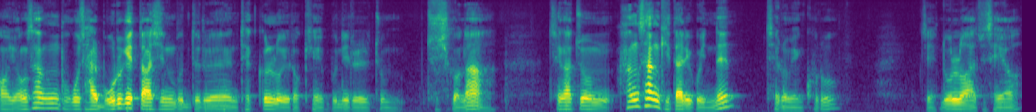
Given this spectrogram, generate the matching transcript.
그, 어, 영상 보고 잘 모르겠다 하시는 분들은 댓글로 이렇게 문의를 좀 주시거나 제가 좀 항상 기다리고 있는 제로맨코로 이제 놀러 와 주세요.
